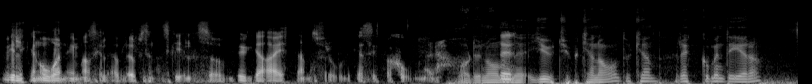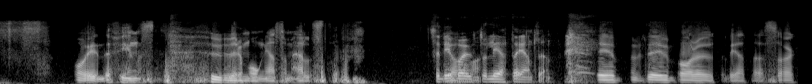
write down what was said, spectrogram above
vilken ordning man ska levela upp sina skills och bygga items för olika situationer. Har du någon det... Youtube-kanal du kan rekommendera? Oj, det finns hur många som helst. Så det är ja, bara ut och leta egentligen? Det är, det är bara ut och leta. Sök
